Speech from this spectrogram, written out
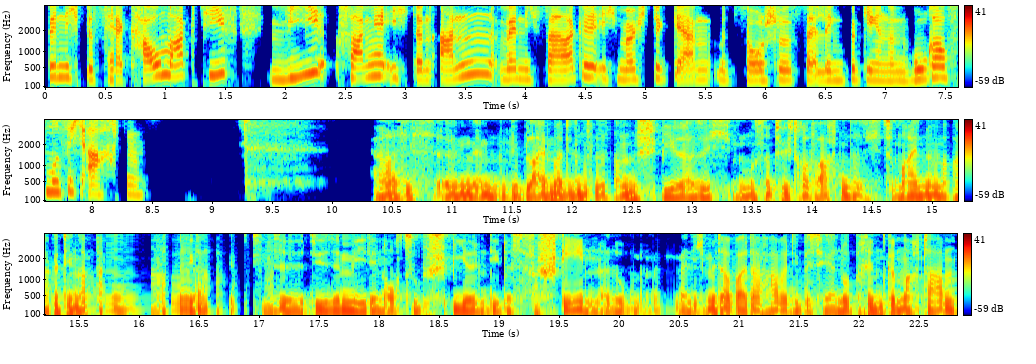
bin ich bisher kaum aktiv. Wie fange ich denn an, wenn ich sage, ich möchte gern mit Social Selling beginnen? Worauf muss ich achten? Ja, es ist, ähm, wir bleiben bei diesem Zusammenspiel. Also ich muss natürlich darauf achten, dass ich zum einen Marketingabteilung habe, diese, diese Medien auch zu bespielen, die das verstehen. Also wenn ich Mitarbeiter habe, die bisher nur Print gemacht haben,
